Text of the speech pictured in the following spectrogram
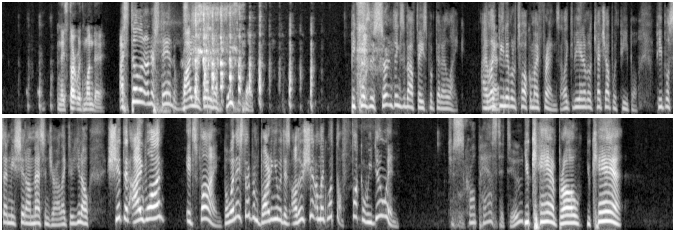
And they start with Monday. I still don't understand why you're going on Facebook. Because there's certain things about Facebook that I like. I like being able to talk with my friends. I like to be able to catch up with people. People send me shit on Messenger. I like to, you know, shit that I want, it's fine. But when they start bombarding you with this other shit, I'm like, what the fuck are we doing? Just scroll past it, dude. You can't, bro. You can't.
